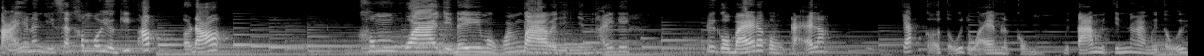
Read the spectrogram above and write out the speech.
tại cho nên chị sẽ không bao giờ give up ở đó hôm qua chị đi một quán bar và chị nhìn thấy cái cái cô bé đó còn trẻ lắm. Chắc cỡ tuổi tụi em là cùng 18, 19, 20 tuổi.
